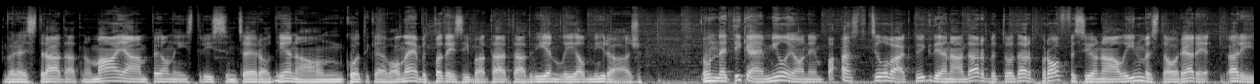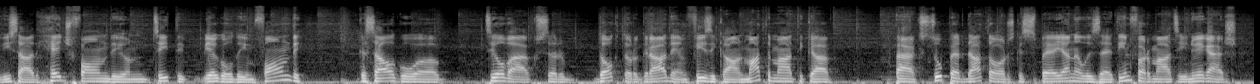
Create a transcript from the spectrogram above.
Varēs strādāt no mājām, pelnīs 300 eiro dienā, un ko tikai vēl nē, bet patiesībā tā ir tāda viena liela mirāža. Un ne tikai miljoniem parastu cilvēku to ikdienā dara, bet to dara profesionāli investori, arī, arī visādi hedge fondi un citi ieguldījumu fondi, kas algo cilvēkus ar doktora grādiem fizikā un matemātikā, pērk superdatorus, kas spēj analizēt informāciju un vienkārši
